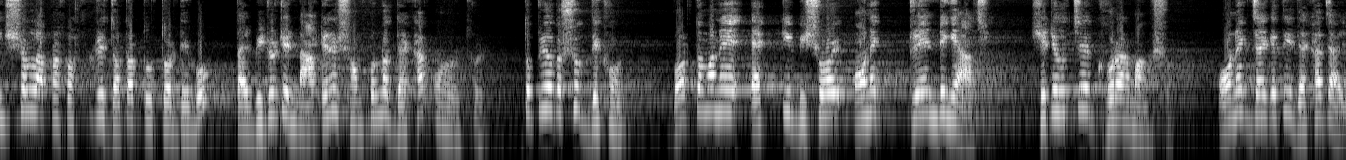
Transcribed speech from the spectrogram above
ইনশাল্লাহ আপনার প্রশ্নটির যথার্থ উত্তর দেব, তাই ভিডিওটি না টেনে সম্পূর্ণ দেখার অনুরোধ রইল। তো প্রিয় দর্শক, দেখুন, বর্তমানে একটি বিষয় অনেক ট্রেন্ডিং এ আছে, সেটি হচ্ছে ঘোড়ার মাংস। অনেক জায়গাতেই দেখা যায়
